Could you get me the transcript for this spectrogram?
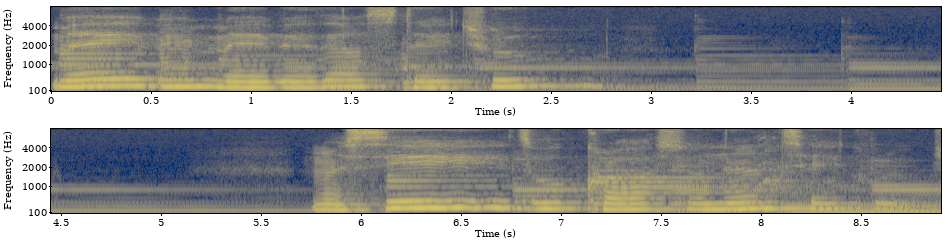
Maybe, maybe they'll stay true. My seeds will cross and then take root.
